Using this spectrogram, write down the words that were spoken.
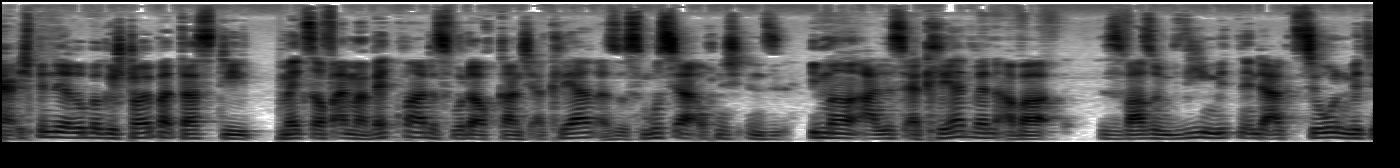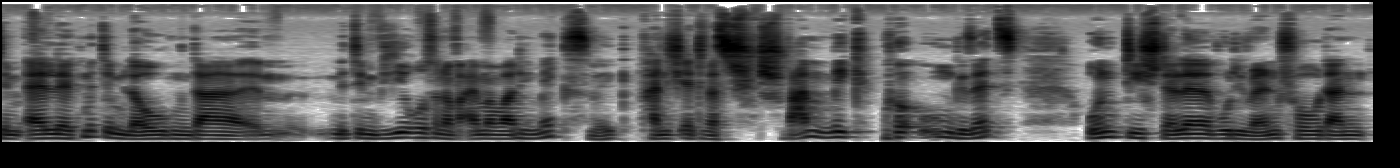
Ja, ich bin darüber gestolpert, dass die Max auf einmal weg war. Das wurde auch gar nicht erklärt. Also es muss ja auch nicht immer alles erklärt werden, aber es war so wie mitten in der Aktion mit dem Alec, mit dem Logan, da ähm, mit dem Virus und auf einmal war die Max weg. Fand ich etwas schwammig umgesetzt. Und die Stelle, wo die Renfro dann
